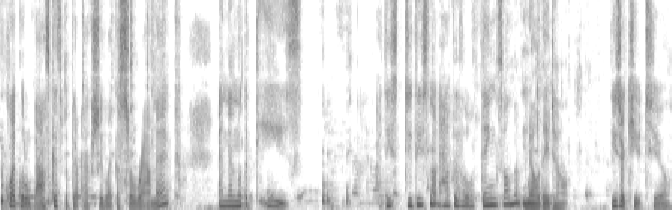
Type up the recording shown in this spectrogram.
Look like little baskets, but they're actually like a ceramic. And then look at these. Are these do these not have the little things on them? No, they don't. These are cute too.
